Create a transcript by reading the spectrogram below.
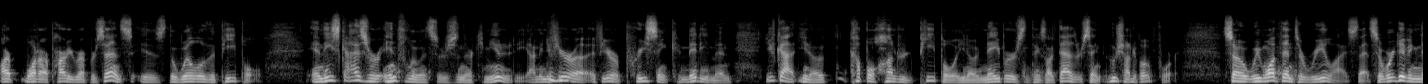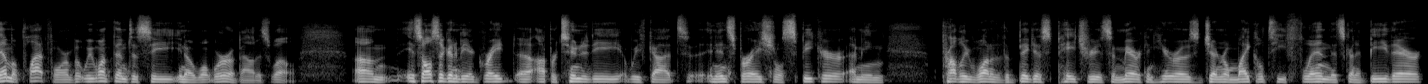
our, what our party represents is the will of the people, and these guys are influencers in their community. I mean, if you're a if you're a precinct committeeman, you've got you know a couple hundred people, you know neighbors and things like that. that are saying who should I vote for? So we want them to realize that. So we're giving them a platform, but we want them to see you know what we're about as well. Um, it's also going to be a great uh, opportunity. We've got an inspirational speaker. I mean, probably one of the biggest patriots, American heroes, General Michael T. Flynn, that's going to be there.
